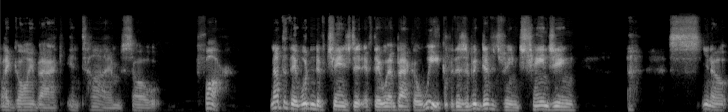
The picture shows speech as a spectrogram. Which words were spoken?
by going back in time so far. Not that they wouldn't have changed it if they went back a week, but there's a big difference between changing, you know,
